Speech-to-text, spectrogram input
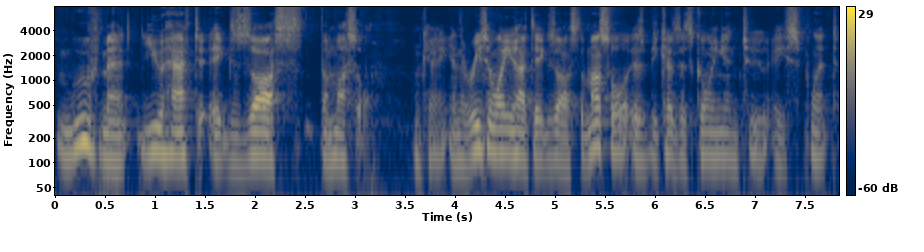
movement, you have to exhaust the muscle. Okay, and the reason why you have to exhaust the muscle is because it's going into a splint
